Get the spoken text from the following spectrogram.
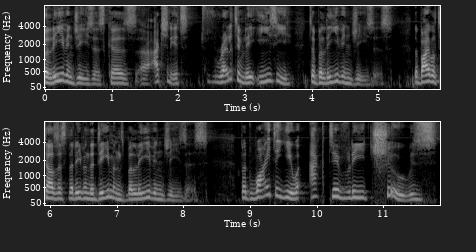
believe in Jesus because uh, actually it's relatively easy to believe in Jesus. The Bible tells us that even the demons believe in Jesus. But why do you actively choose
